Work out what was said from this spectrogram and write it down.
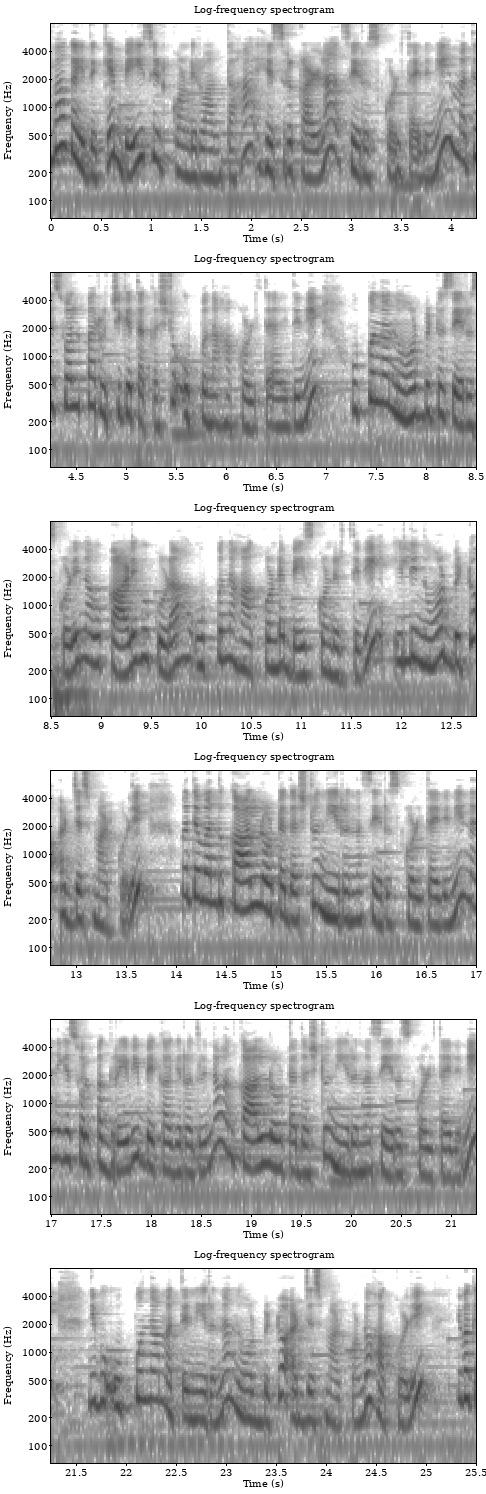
ಇವಾಗ ಇದಕ್ಕೆ ಬೇಯಿಸಿಟ್ಕೊಂಡಿರುವಂತಹ ಹೆಸರು ಕಾಳನ್ನ ಸೇರಿಸ್ಕೊಳ್ತಾ ಇದ್ದೀನಿ. ಮತ್ತು ಸ್ವಲ್ಪ ರುಚಿಗೆ ತಕ್ಕಷ್ಟು ಉಪ್ಪನ್ನ ಹಾಕ್ಕೊಳ್ತಾ ಇದ್ದೀನಿ. ಉಪ್ಪನ್ನು ನೋಡಿಬಿಟ್ಟು ಸೇರಿಸ್ಕೊಳ್ಳಿ. ನಾವು ಕಾಳಿಗೂ ಕೂಡ ಉಪ್ಪನ್ನು ಹಾಕ್ಕೊಂಡೇ ಬೇಯಿಸ್ಕೊಂಡಿರ್ತೀವಿ. ಇಲ್ಲಿ ನೋಡಿಬಿಟ್ಟು ಅಡ್ಜಸ್ಟ್ ಮಾಡ್ಕೊಳ್ಳಿ. ಮತ್ತು ಒಂದು ಕಾಲು ಲೋಟದಷ್ಟು ನೀರನ್ನು ಸೇರಿಸ್ಕೊಳ್ತಾ ಇದ್ದೀನಿ. ನನಗೆ ಸ್ವಲ್ಪ ಗ್ರೇವಿ ಬೇಕಾಗಿರೋದ್ರಿಂದ ಒಂದು ಕಾಲು ಲೋಟದಷ್ಟು ನೀರನ್ನು ಸೇರಿಸ್ಕೊಳ್ತಾ ಇದ್ದೀನಿ. ನೀವು ಉಪ್ಪನ್ನ ಮತ್ತು ನೀರನ್ನು ನೋಡಿಬಿಟ್ಟು ಅಡ್ಜಸ್ಟ್ ಮಾಡಿಕೊಂಡು ಹಾಕ್ಕೊಳ್ಳಿ. ಇವಾಗ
